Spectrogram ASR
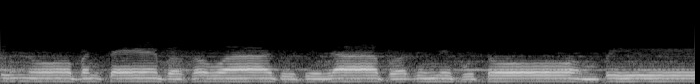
ติโนปันเตปะคะวาตุติลาปะรินิพุตโตมปี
